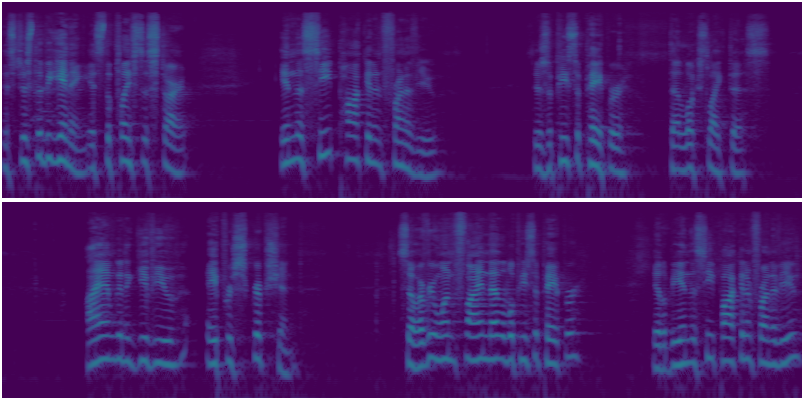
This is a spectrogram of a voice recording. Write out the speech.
It's just the beginning, it's the place to start. In the seat pocket in front of you, there's a piece of paper that looks like this. I am going to give you a prescription. So, everyone, find that little piece of paper. It'll be in the seat pocket in front of you.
